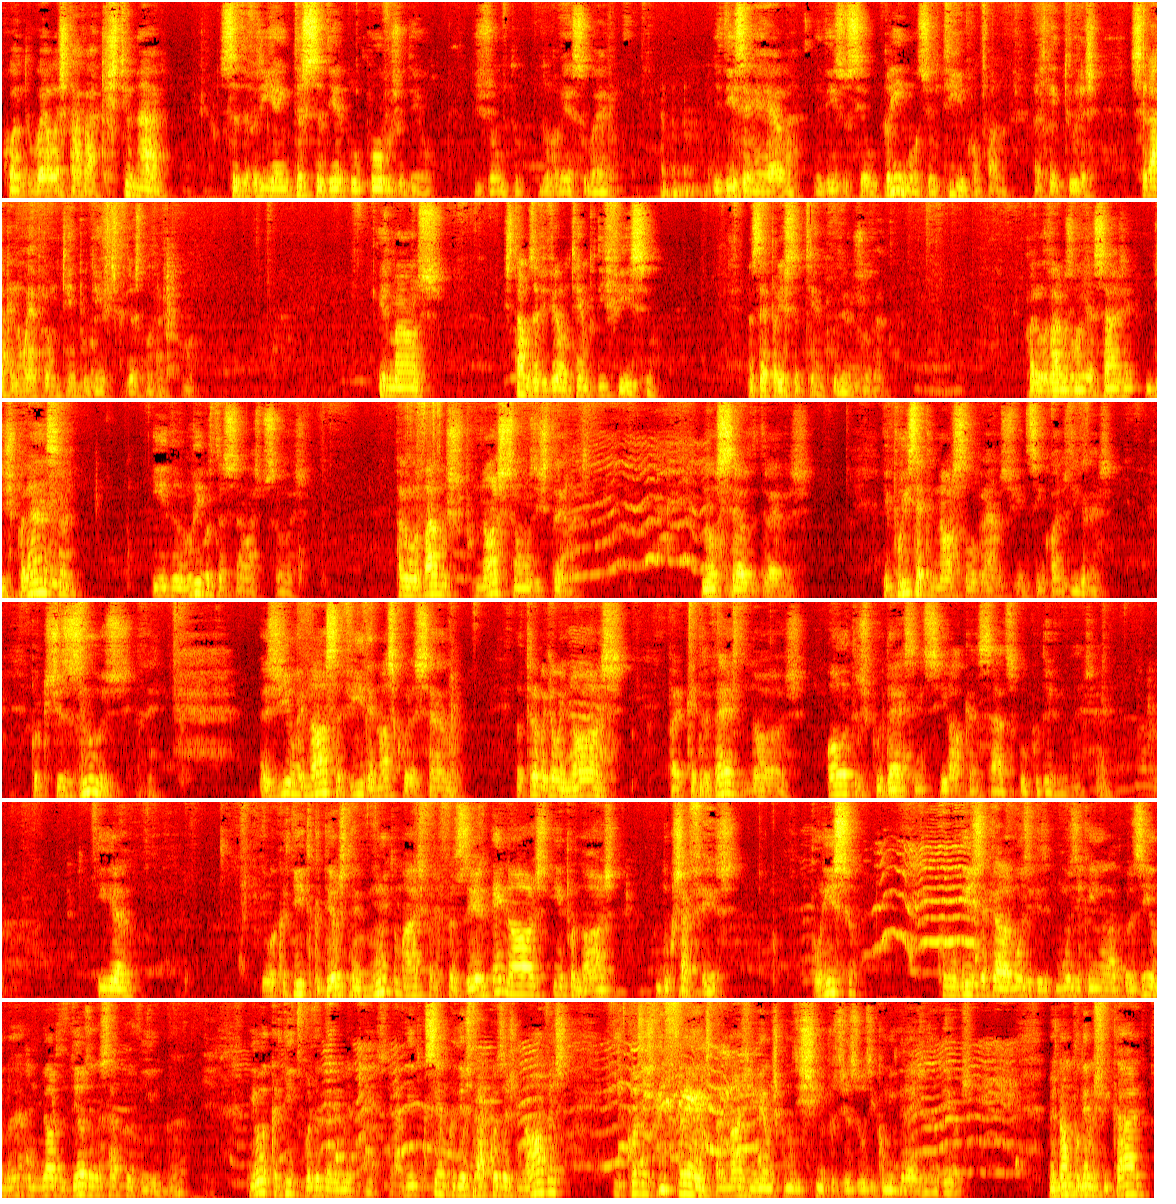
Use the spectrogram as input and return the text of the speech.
quando ela estava a questionar se deveria interceder pelo povo judeu junto do rei Assuero. Lhe dizem a ela, lhe diz o seu primo, o seu tio, conforme as leituras, será que não é para um tempo destes que Deus te levantou? Irmãos, estamos a viver um tempo difícil, mas é para este tempo que Deus nos levanta. para levarmos uma mensagem de esperança e de libertação às pessoas. Para levarmos, porque nós somos estrelas no céu de trevas. E por isso é que nós celebramos os 25 anos de igreja. Porque Jesus agiu em nossa vida, em nosso coração. Ele trabalhou em nós para que através de nós outros pudessem ser alcançados pelo poder do Evangelho. E uh, eu acredito que Deus tem muito mais para fazer em nós e por nós do que já fez. Por isso, como diz aquela música, musiquinha lá do Brasil, não é? o melhor de Deus ainda está por vir. É? Eu acredito verdadeiramente nisso. Acredito que sempre Deus traz coisas novas e coisas diferentes para nós vivemos como discípulos de Jesus e como igreja de Deus. Mas não podemos ficar.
